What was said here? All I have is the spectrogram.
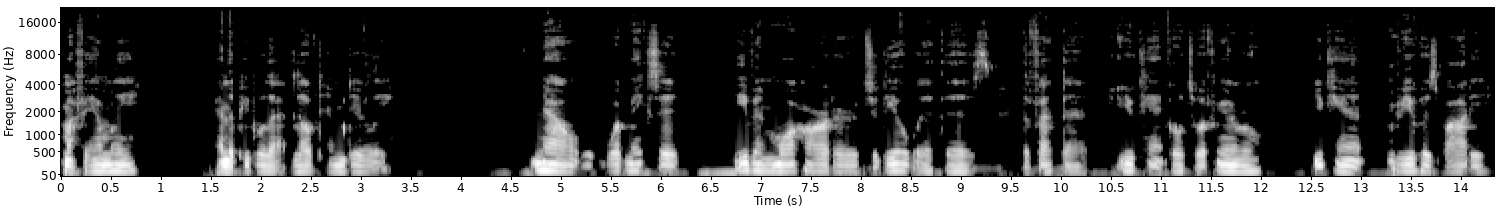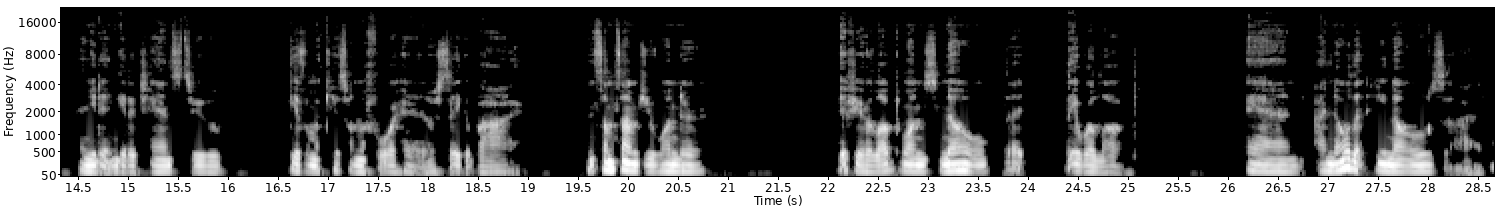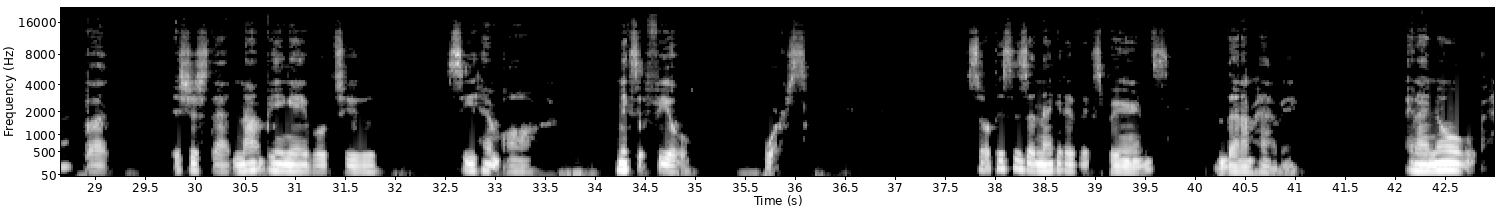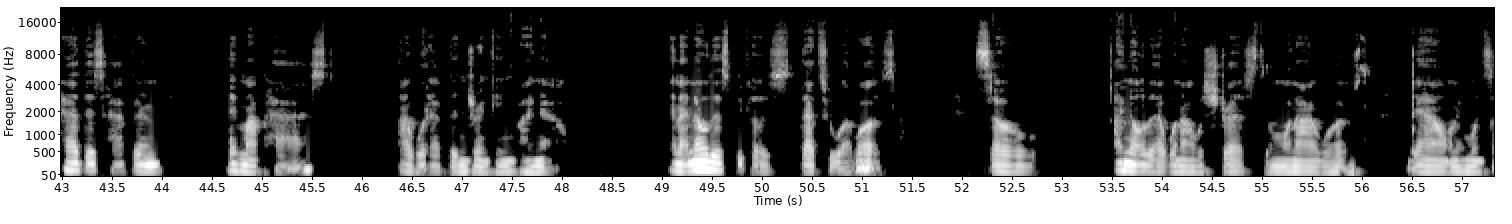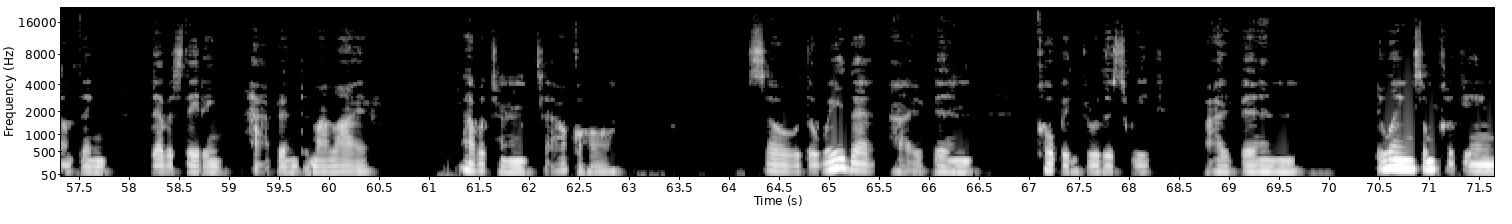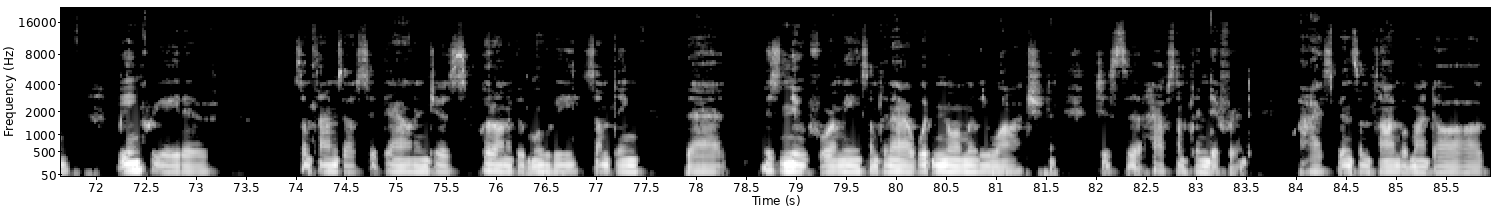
my family, and the people that loved him dearly. Now, what makes it even more harder to deal with is the fact that you can't go to a funeral, you can't view his body, and you didn't get a chance to give him a kiss on the forehead or say goodbye. And sometimes you wonder if your loved ones know that they were loved. And I know that he knows, uh, but it's just that not being able to see him off makes it feel worse. So this is a negative experience that I'm having. And I know had this happened in my past, I would have been drinking by now. And I know this because that's who I was. So I know that when I was stressed and when I was down and when something devastating happened in my life, I would turn to alcohol. So the way that I've been coping through this week, I've been doing some cooking, being creative. Sometimes I'll sit down and just put on a good movie, something that is new for me, something that I wouldn't normally watch, just to have something different. I spend some time with my dog,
